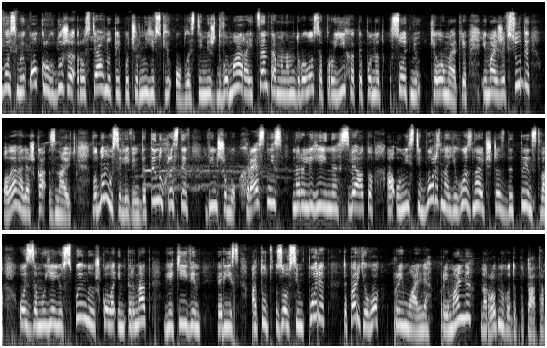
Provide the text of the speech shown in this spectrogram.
208 округ дуже розтягнутий по Чернігівській області. Між двома райцентрами нам довелося проїхати понад сотню кілометрів. І майже всюди Олега Ляшка знають. В одному селі він дитину хрестив, в іншому хрест ніс на релігійне свято. А у місті Борзна його знають ще з дитинства. Ось за моєю спиною школа-інтернат, в якій він ріс. А тут зовсім поряд тепер його приймальня, приймальня народного депутата.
